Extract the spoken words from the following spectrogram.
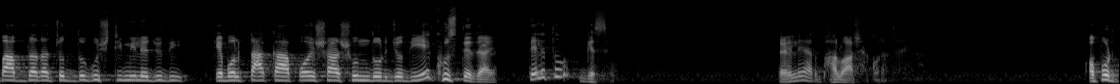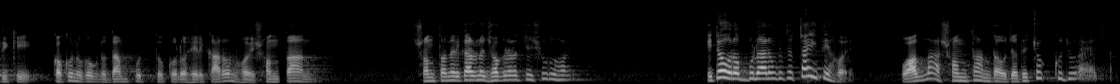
বাপ দাদা চোদ্দ গোষ্ঠী মিলে যদি কেবল টাকা, পয়সা, সৌন্দর্য দিয়ে খুঁজতে যায়, তাহলে তো গেছে। তাহলে আর ভালো আশা করা যায় না। অপরদিকে কখনো কখনো দাম্পত্য কলহের কারণ হয় সন্তান। সন্তানের কারণে ঝগড়াঝাটি শুরু হয়। এটাও রব্বুল আলম কাছে চাইতে হয়। ও আল্লাহ, সন্তান দাও যাতে চক্ষু জোড়ায় যায়।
